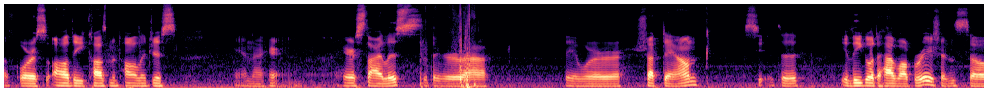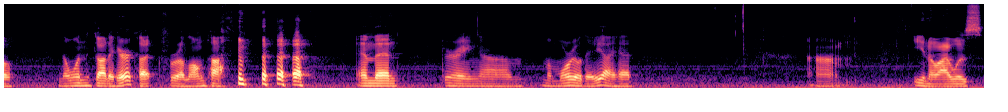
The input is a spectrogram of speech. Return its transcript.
of course, all the cosmetologists and uh, hair hairstylists they're uh, they were shut down, to illegal to have operations. So no one got a haircut for a long time. and then during um, Memorial Day, I had, um, you know, I was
